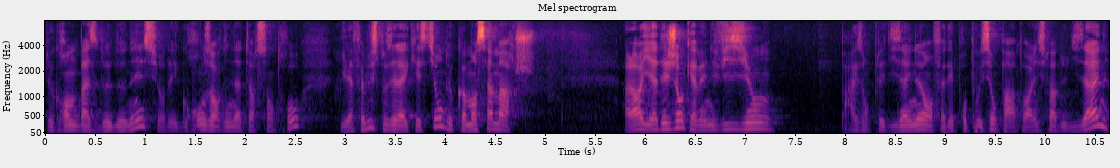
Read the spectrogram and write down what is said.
de grandes bases de données sur des gros ordinateurs centraux, il a fallu se poser la question de comment ça marche. Alors il y a des gens qui avaient une vision, par exemple les designers ont fait des propositions par rapport à l'histoire du design,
